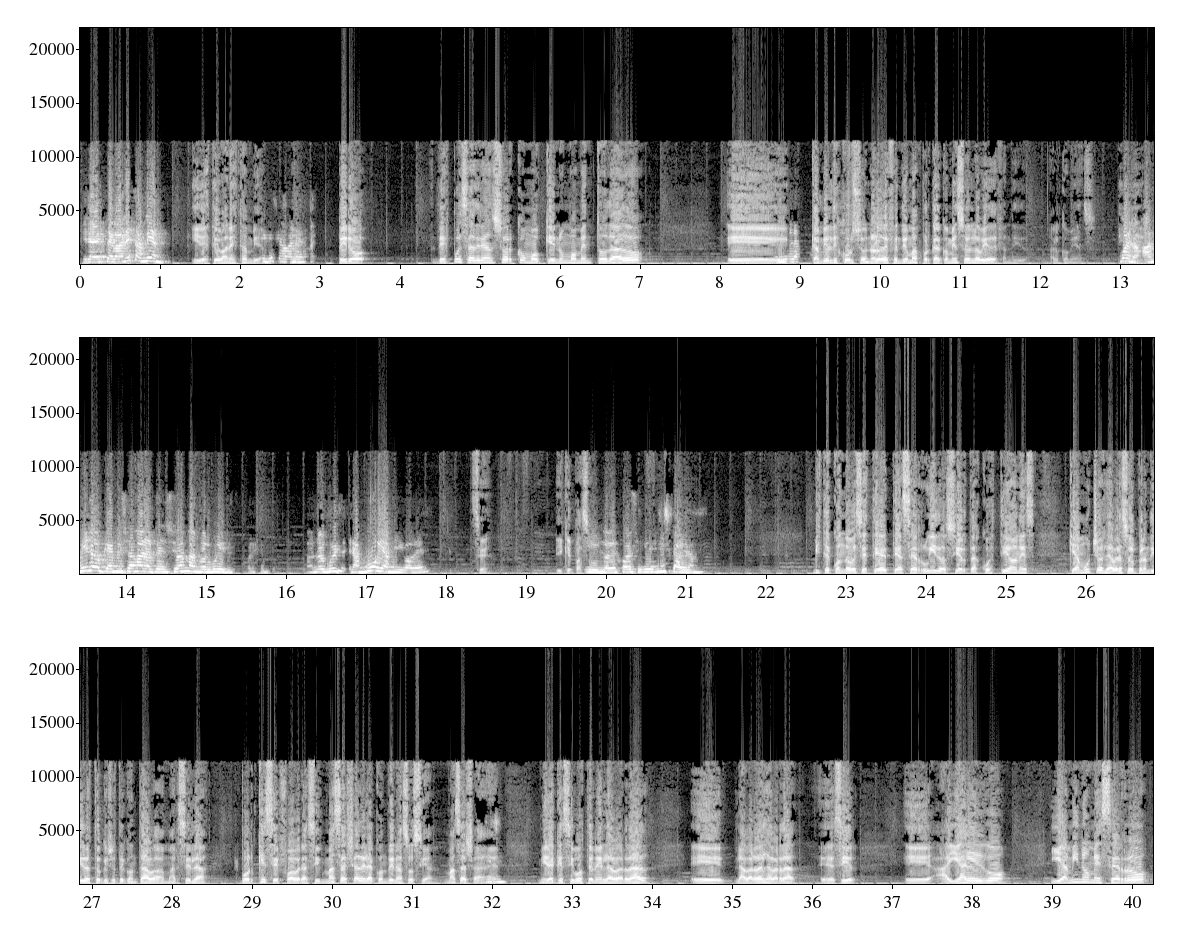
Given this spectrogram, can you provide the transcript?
Y de Estebanés también. Y de Estebanés Sí que también. Estebanés. Pero después Adrián Suar como que en un momento dado eh, cambió el discurso, no lo defendió más, porque al comienzo él lo había defendido. Al comienzo. Y- Bueno, a mí lo que me llama la atención Manuel Wirth, por ejemplo. Manuel Wirth era muy amigo de él Sí. ¿Y qué pasó? y lo dejó de seguir en Instagram. Viste cuando a veces te, te hace ruido ciertas cuestiones que a muchos le habrá sorprendido esto que yo te contaba, Marcela. ¿Por qué se fue a Brasil? Más allá de la condena social, más allá, ¿eh? Mirá que si vos tenés la verdad, eh, la verdad es la verdad. Es decir, eh, hay algo y a mí no me cerró,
